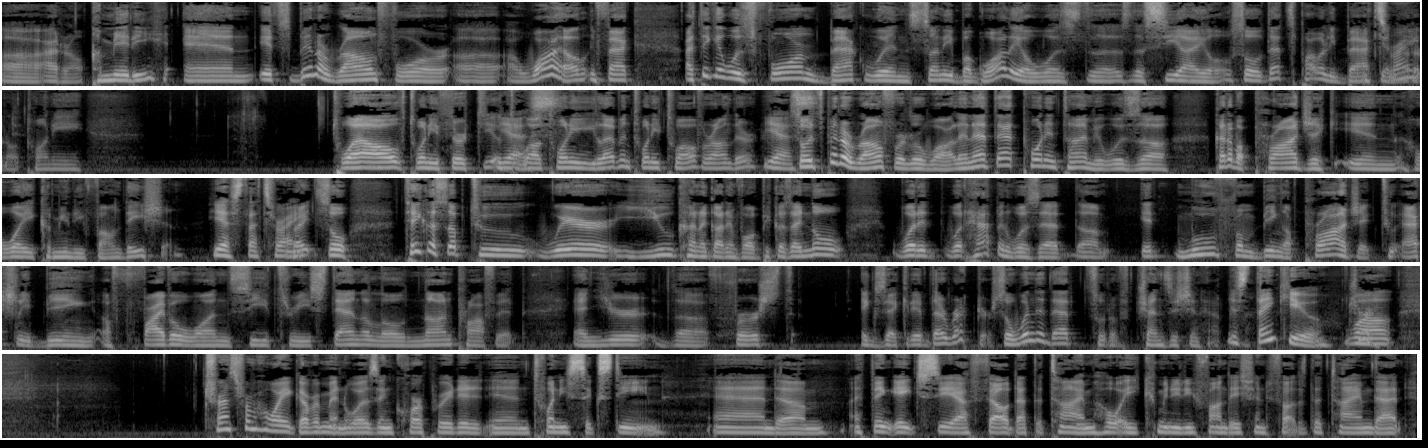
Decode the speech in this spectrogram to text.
uh I don't know committee, and it's been around for uh, a while. In fact, I think it was formed back when Sonny Bhagowalia was the the CIO. So that's probably back that's in right. I don't know twenty 2012, 2013, yes. well, 2011, 2012, around there. Yes. So it's been around for a little while. And at that point in time, it was uh, kind of a project in Hawaii Community Foundation. Yes, that's right. Right. So take us up to where you kind of got involved because I know what it what happened was that um, it moved from being a project to actually being a 501c3 standalone nonprofit, and you're the first executive director. So when did that sort of transition happen? Yes, thank you. Sure. Well, Transform Hawaii Government was incorporated in 2016. And um, I think HCF felt at the time, Hawaii Community Foundation felt at the time that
